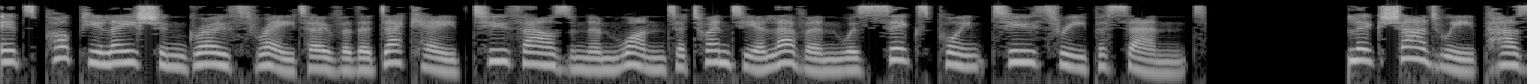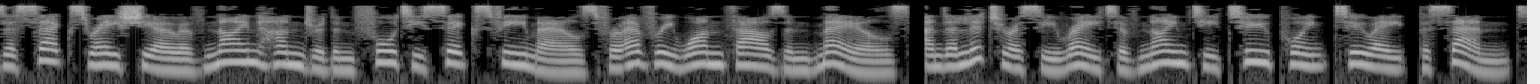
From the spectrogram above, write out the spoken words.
Its population growth rate over the decade 2001 to 2011 was 6.23%. Lakshadweep has a sex ratio of 946 females for every 1,000 males, and a literacy rate of 92.28%.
